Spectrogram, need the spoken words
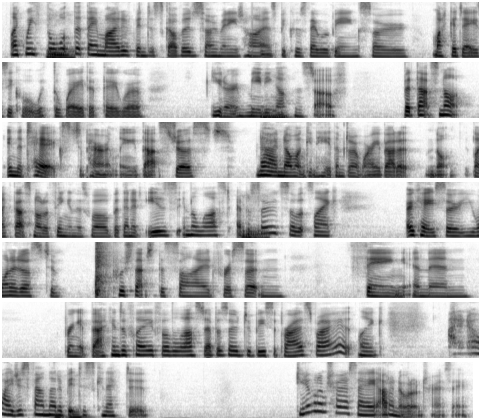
Like we thought Mm. that they might have been discovered so many times because they were being so lackadaisical with the way that they were, you know, meeting Mhm. up and stuff. But that's not in the text, apparently. That's just no, no one can hear them. Don't worry about it. Not like that's not a thing in this world. But then it is in the last Mm. episode. So it's like, okay, so you wanted us to push that to the side for a certain thing and then bring it back into play for the last episode to be surprised by it. Like, I don't know. I just found that a bit Mhm. disconnected. Do you know what I'm trying to say? I don't know what I'm trying to say.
